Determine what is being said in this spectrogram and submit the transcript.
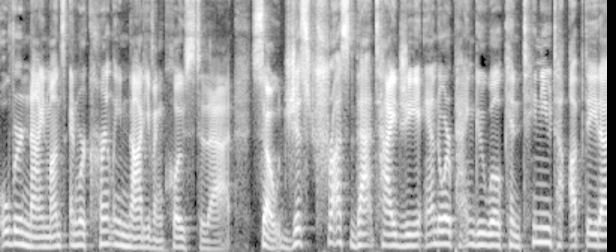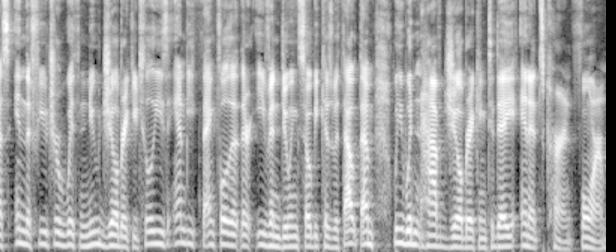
over nine months, and we're currently not even close to that. So just trust that TaiG and or Pangu will continue to update us in the future with new jailbreak utilities and be thankful that they're even doing so because without them, we wouldn't have jailbreaking today in its current form.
